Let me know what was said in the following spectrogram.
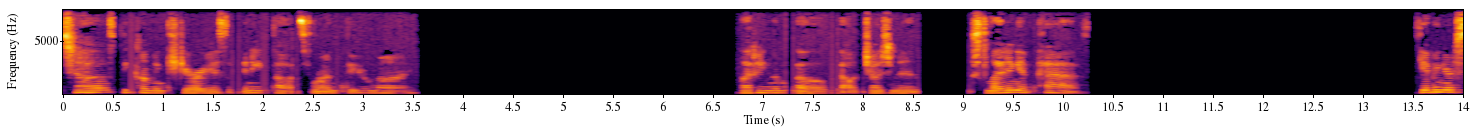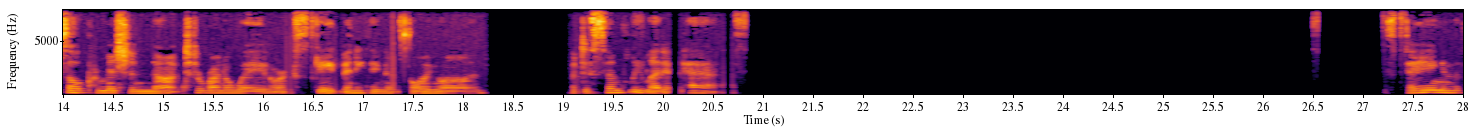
Just becoming curious if any thoughts run through your mind. Letting them go without judgment, just letting it pass. Giving yourself permission not to run away or escape anything that's going on, but to simply let it pass. Staying in the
